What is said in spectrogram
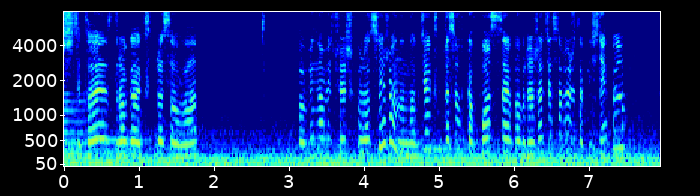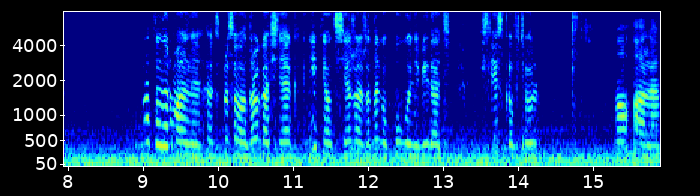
Zobaczcie, to jest droga ekspresowa. Powinno być przecież full odśnieżone. No gdzie ekspresówka w Polsce? Wyobrażacie sobie, że taki śnieg był? No to normalny, ekspresowa droga, śnieg, nikt nie odśnieża, żadnego pługu nie widać, ślisko w ciul. No ale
